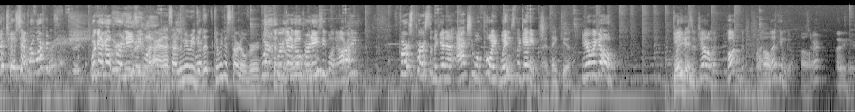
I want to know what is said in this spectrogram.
They're two separate words! We're gonna go for an easy one! All right, sorry. Let me read it. Let- Can we just start over? We're, we're gonna go for an easy one, alright? First person to get an actual point wins the game. All right, thank you. Here we go. Ladies and gentlemen, hold on. Oh. Let him go. Oh. Sir? I didn't hear.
